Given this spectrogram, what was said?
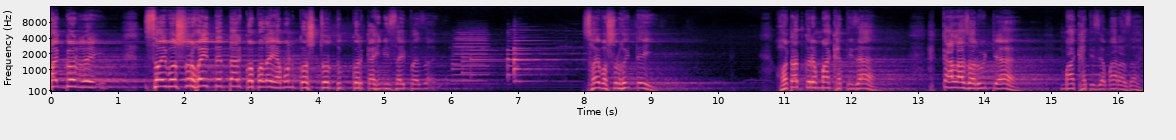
ভাগ্য রে, ছয় বছর হইতে তার কপালে এমন কষ্ট, দুঃখর কাহিনী চাইপা যায়। ছয় বছর হইতেই হঠাৎ করে মা খাতি যা কালা জ্বর উইটা, মা খাতি যা মারা যায়।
